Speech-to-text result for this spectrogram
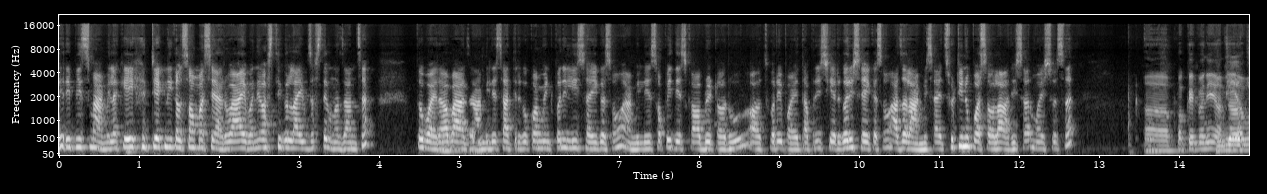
फेरि बिचमा हामीलाई केही टेक्निकल समस्याहरू आयो भने अस्तिको लाइभ जस्तै हुन जान्छ। त्यो भएर अब आज हामीले साथीहरूको कमेन्ट पनि लिइसकेका छौँ। हामीले सबै देशका अपडेटहरू थोरै भए तापनि सेयर गरिसकेका छौँ। आजलाई हामी सायद छुट्टिनुपर्छ होला हरि सर महेश्वर सर। पक्कै पनि हामी अब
